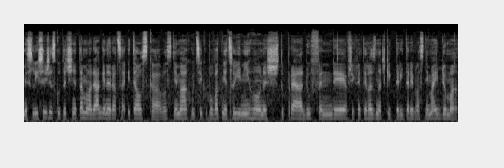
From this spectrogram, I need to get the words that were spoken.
Myslíš si, že skutečně ta mladá generace italská vlastně má chuť si kupovat něco jiného než tu Prádu, Fendi a všechny tyhle značky, které tady vlastně mají doma?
